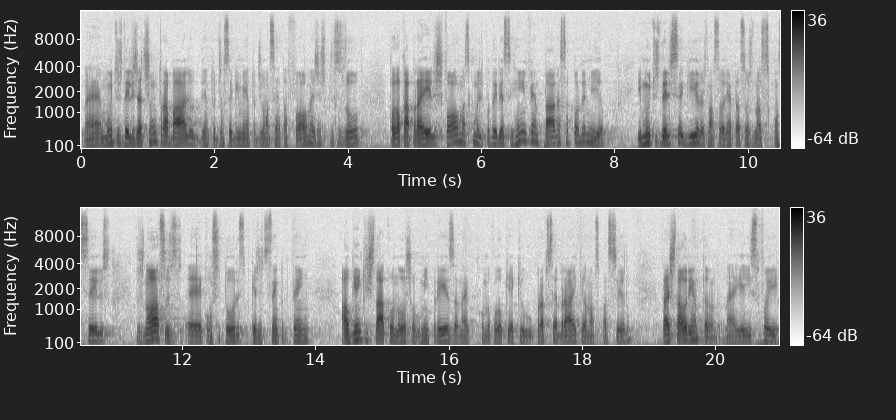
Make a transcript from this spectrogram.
Né? Muitos deles já tinham um trabalho dentro de um segmento de uma certa forma, e a gente precisou colocar para eles formas como ele poderia se reinventar nessa pandemia. E muitos deles seguiram as nossas orientações, os nossos conselhos, os nossos é, consultores, porque a gente sempre tem alguém que está conosco, alguma empresa, né? como eu coloquei aqui, o próprio Sebrae, que é o nosso parceiro, para estar orientando. Né? E isso foi,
